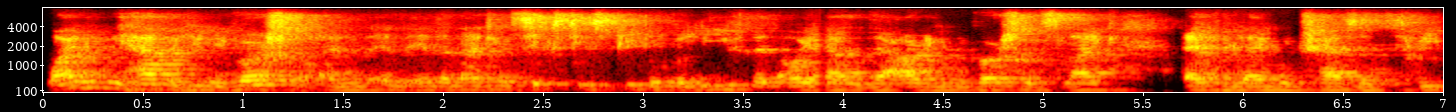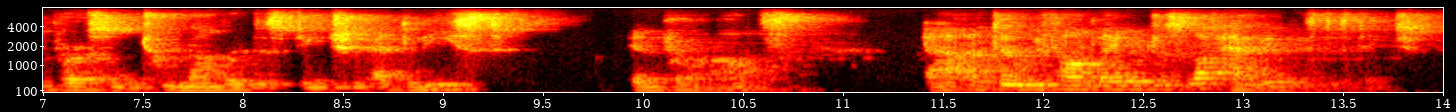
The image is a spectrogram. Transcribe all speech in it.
Why do we have a universal? And in, in the 1960s, people believed that, oh, yeah, there are universals like every language has a three person, two number distinction, at least in pronouns, uh, until we found languages not having this distinction.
